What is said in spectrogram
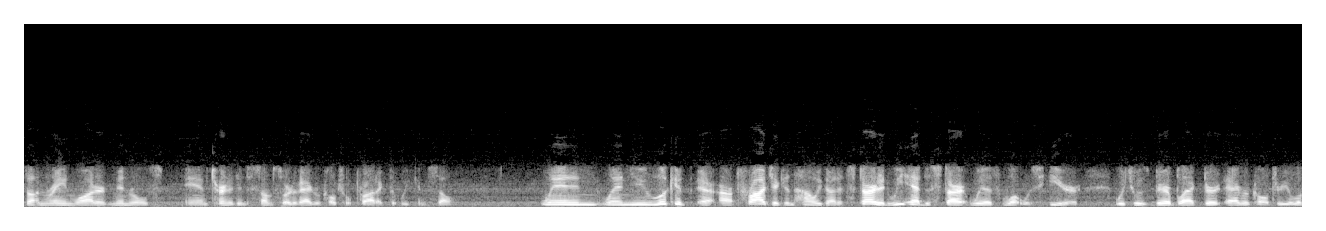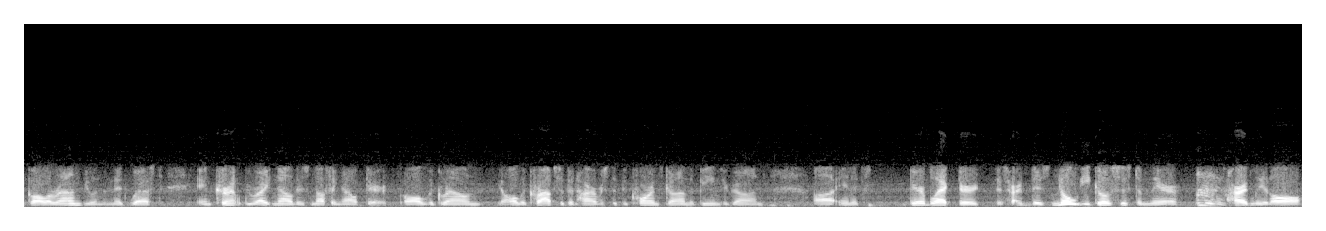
sun, rain, water, minerals, and turn it into some sort of agricultural product that we can sell. When when you look at our project and how we got it started, we had to start with what was here, which was bare black dirt agriculture. You look all around you in the Midwest, and currently right now there's nothing out there. All the ground, all the crops have been harvested. The corn's gone, the beans are gone, uh, and it's bare black dirt. There's hard. There's no ecosystem there, hardly at all.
